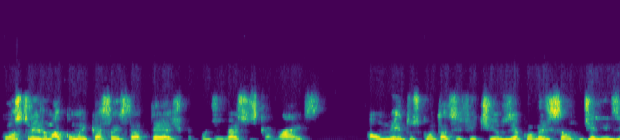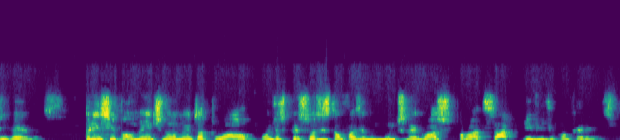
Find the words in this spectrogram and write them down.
Construir uma comunicação estratégica por diversos canais aumenta os contatos efetivos e a conversão de leads em vendas principalmente no momento atual, onde as pessoas estão fazendo muitos negócios por WhatsApp e videoconferência.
